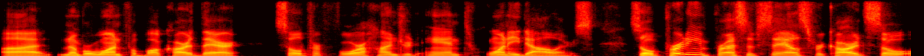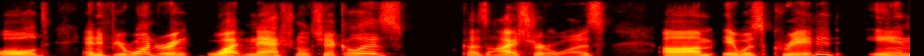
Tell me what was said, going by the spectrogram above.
uh, number one football card there sold for $420. So pretty impressive sales for cards so old. And if you're wondering what National Chickle is, because I sure was. Um, it was created in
